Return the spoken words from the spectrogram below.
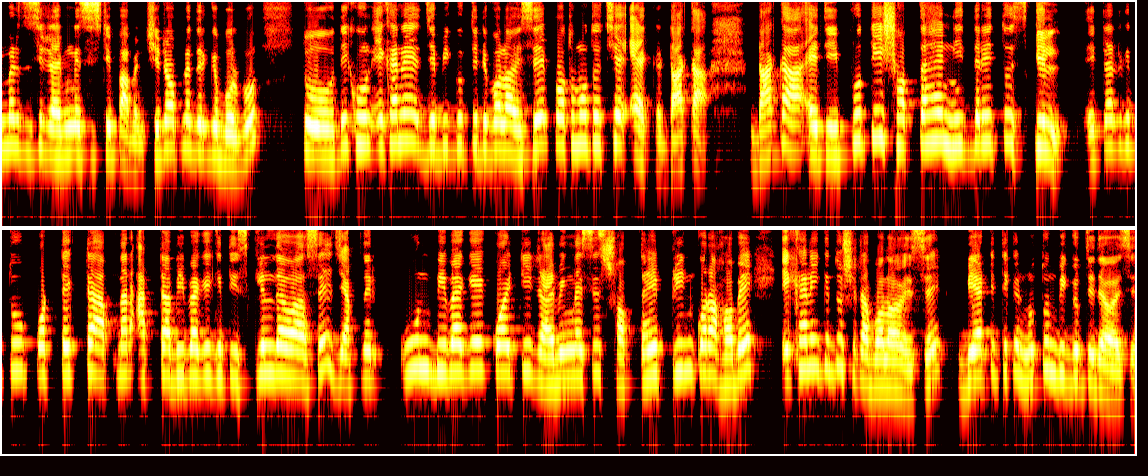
ইমার্জেন্সি ড্রাইভিং লাইসেন্সটি পাবেন সেটা আপনাদেরকে বলব। তো দেখুন, এখানে যে বিজ্ঞপ্তিটি বলা হয়েছে, প্রথমত হচ্ছে এক, ঢাকা। ঢাকা এটি প্রতি সপ্তাহে নির্ধারিত স্কিল এটার কিন্তু প্রত্যেকটা আপনার আটটা বিভাগে কিন্তু স্কিল দেওয়া আছে যে আপনার কোন বিভাগে কয়টি ড্রাইভিং লাইসেন্স সপ্তাহে প্রিন্ট করা হবে, এখানেই কিন্তু সেটা বলা হয়েছে। বিআরটি থেকে নতুন বিজ্ঞপ্তি দেওয়া হয়েছে।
